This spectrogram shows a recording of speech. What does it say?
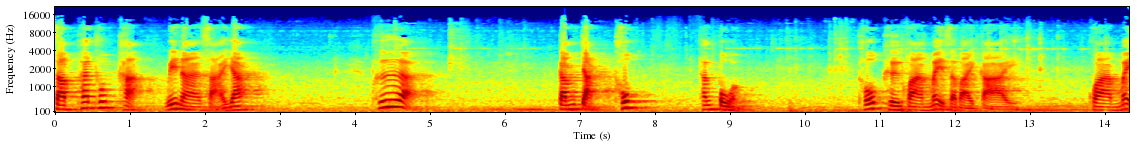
สัพพทุกขวินาสายะ เพื่อกำจัดทุกข์ทั้งปวง ทุกข์คือความไม่สบายกาย ความไม่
